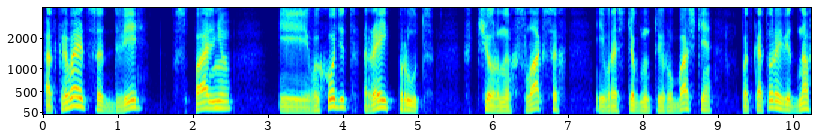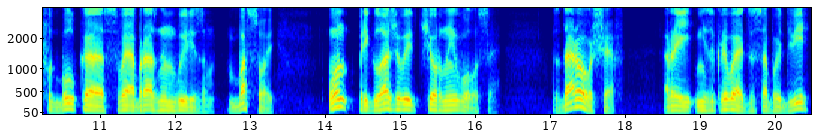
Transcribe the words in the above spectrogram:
Открывается дверь в спальню, и выходит Рэй Прут в черных слаксах и в расстегнутой рубашке, под которой видна футболка с своеобразным вырезом, босой. Он приглаживает черные волосы. «Здорово, шеф!» Рэй не закрывает за собой дверь,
